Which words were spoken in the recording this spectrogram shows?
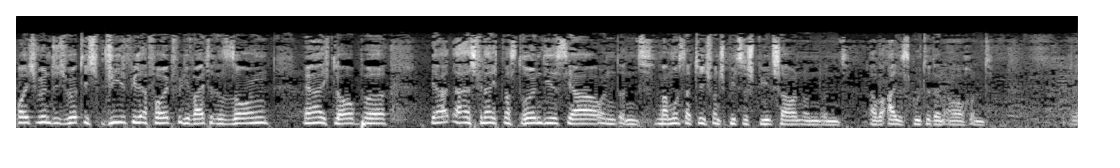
euch wünsche ich wirklich viel, viel Erfolg für die weitere Saison. Ja, ich glaube, ja, da ist vielleicht was drin dieses Jahr und, und man muss natürlich von Spiel zu Spiel schauen und, und aber alles Gute dann auch und ja.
